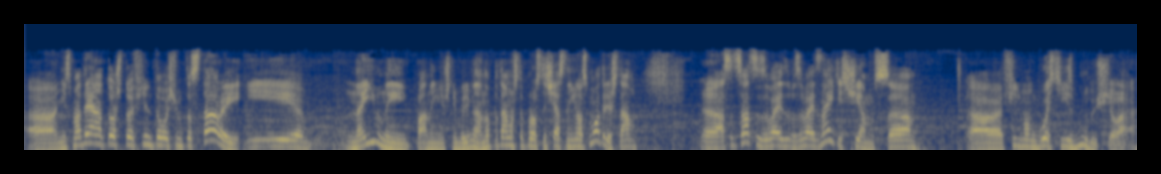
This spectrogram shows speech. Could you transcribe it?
Э, несмотря на то, что фильм-то, в общем-то, старый и наивный по нынешним временам, ну, потому что просто сейчас на него смотришь, там ассоциация вызывает, вызывает, знаете, с чем? С э, фильмом «Гости из будущего».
